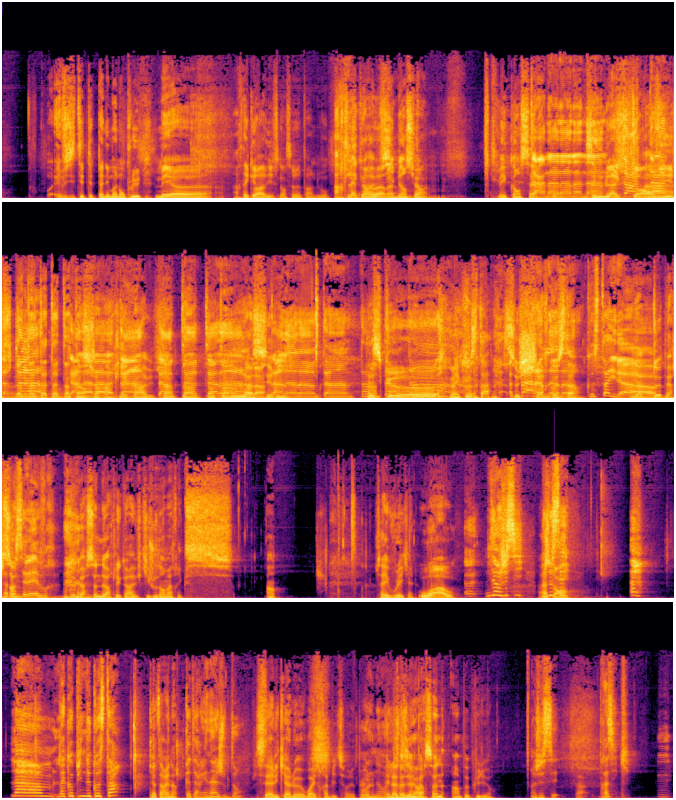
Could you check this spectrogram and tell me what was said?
Ouais, Vous étiez peut-être pas né moi non plus, mais euh, Arte cœur à vif, non, ça veut pas. Bon. Hartley, Ah, ouais, si, ouais. bien sûr. Mais cancer. C'est une blague, ta. La Voilà. série. Est-ce que Avec Costa, ce cher Costa. Costa, il Il y a. deux J'adore personnes. ses lèvres. Deux personnes de Hartley, vif qui jouent dans Matrix 1. Savez-vous lesquelles? Waouh Euh, non, je sais. Je Attends. sais. Ah, la, copine de Costa, Katharina. Katharina, joue dedans. C'est elle qui a le White Rabbit sur l'épaule. Know, Et la deuxième personne, un peu plus dure. Je sais pas. Drazik.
